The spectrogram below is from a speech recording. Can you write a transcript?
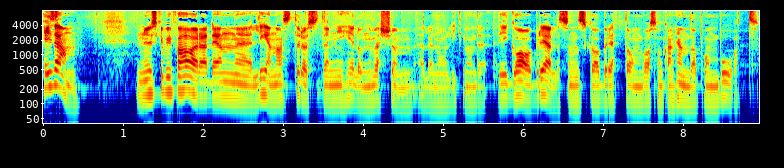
Hejsan! Nu ska vi få höra den eh, lenaste rösten i hela universum eller något liknande. Det är Gabriel som ska berätta om vad som kan hända på en båt.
